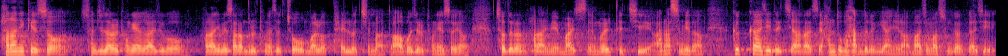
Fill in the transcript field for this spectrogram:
하나님께서 선지자를 통해 가지고 하나님의 사람들을 통해서 좋은 말로 타일렀지만 또 아버지를 통해서요. 저들은 하나님의 말씀을 듣지 않았습니다. 끝까지 듣지 않았어요. 한두 번 안 들은 게 아니라 마지막 순간까지.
